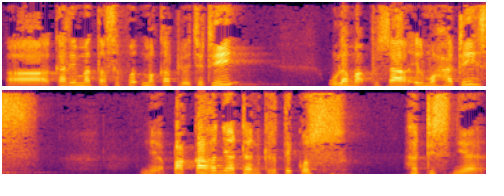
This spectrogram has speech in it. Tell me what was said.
uh, kalimat tersebut maka beliau jadi ulama besar ilmu hadis ya, pakarnya dan kritikus hadisnya.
